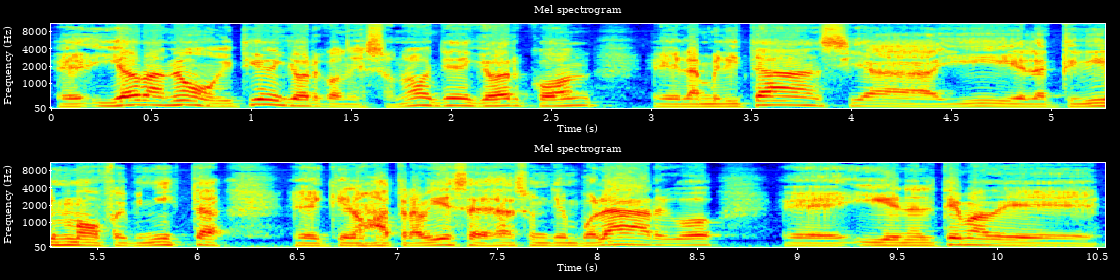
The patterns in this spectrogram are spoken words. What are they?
Eh, y ahora no, y tiene que ver con eso, ¿no? Tiene que ver con eh, la militancia y el activismo feminista eh, que nos atraviesa desde hace un tiempo largo, y en el tema de,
